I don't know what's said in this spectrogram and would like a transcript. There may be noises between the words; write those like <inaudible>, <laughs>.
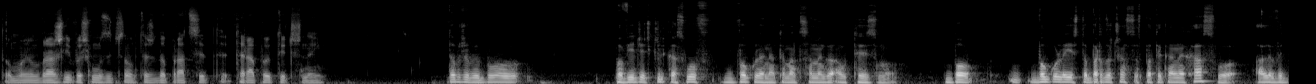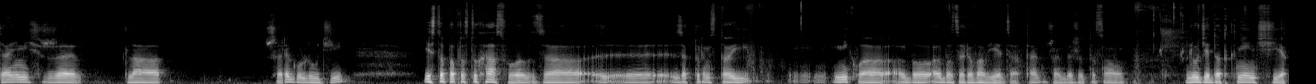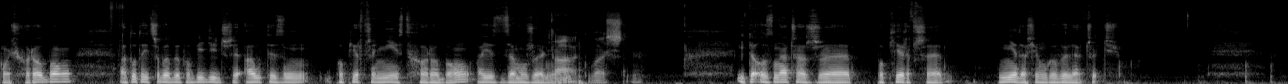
tą moją wrażliwość muzyczną też do pracy terapeutycznej. Dobrze by było powiedzieć kilka słów w ogóle na temat samego autyzmu, bo w ogóle jest to bardzo często spotykane hasło, ale wydaje mi się, że dla szeregu ludzi jest to po prostu hasło, za, e, za którym stoi nikła albo, albo zerowa wiedza, tak? Że, że to są ludzie dotknięci jakąś chorobą, a tutaj trzeba by powiedzieć, że autyzm po pierwsze nie jest chorobą, a jest zamurzeniem. Tak, właśnie. I to oznacza, że po pierwsze nie da się go wyleczyć.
